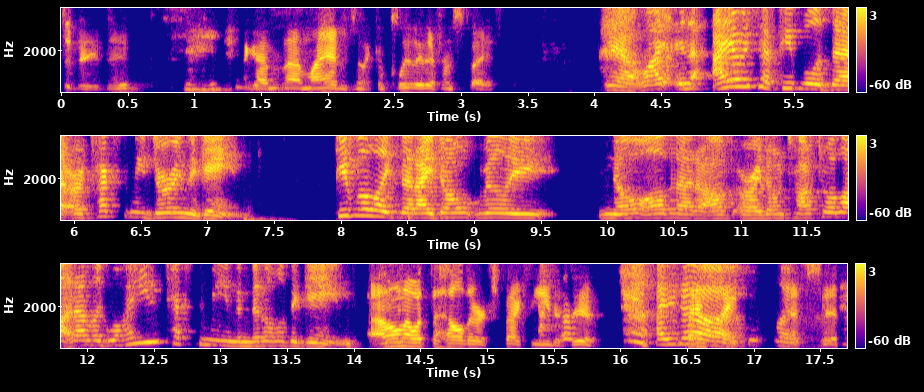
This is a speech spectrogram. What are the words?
to do, dude. I got my head is in a completely different space. Yeah, well, I, and I always have people that are texting me during the game. People like that I don't really know all that out or I don't talk to a lot. And I'm like, why are you texting me in the middle of the game? I don't know what the hell they're expecting you to do. I know. like, it's, it's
